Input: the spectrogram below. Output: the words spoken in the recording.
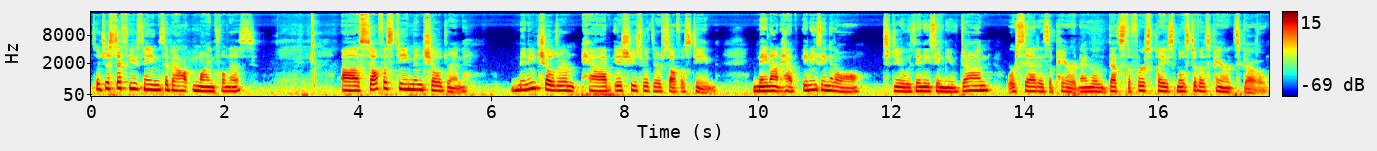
So, just a few things about mindfulness. Uh, self esteem in children. Many children have issues with their self esteem, may not have anything at all to do with anything you've done or said as a parent. I know that's the first place most of us parents go.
